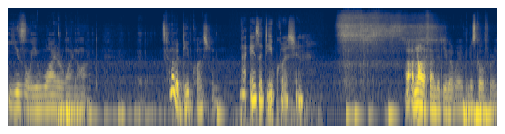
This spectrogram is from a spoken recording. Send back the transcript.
easily? Why or why not? It's kind of a deep question. That is a deep question. I- I'm not offended either way, but just go for it.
